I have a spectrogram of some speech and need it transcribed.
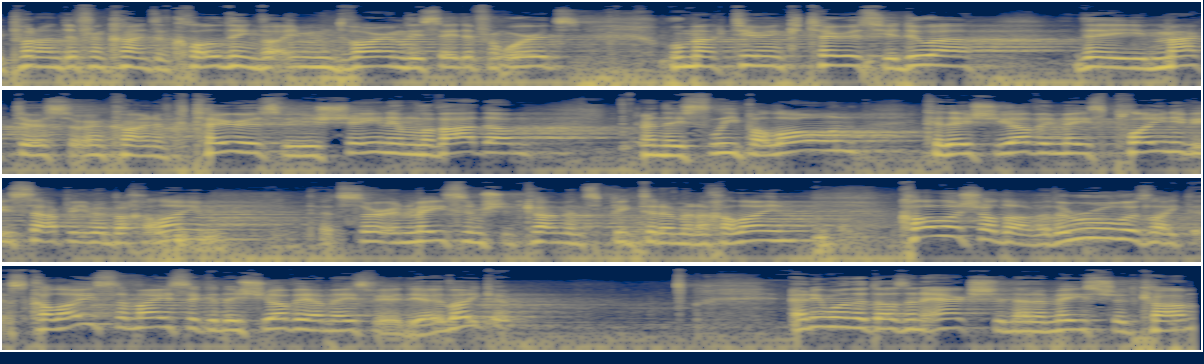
they put on different kinds of clothing. They say different words. They maktir a certain kind of keteris. And they sleep alone. That certain mason should come and speak to them in a chalayim. Kala. The rule is like this. Like it. Anyone that does an action that a mace should come,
